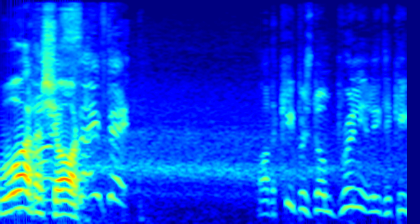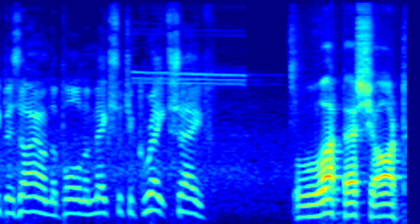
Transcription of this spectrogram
What a oh, shot. saved it. Oh, the keeper's done brilliantly to keep his eye on the ball and make such a great save. What a shot.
